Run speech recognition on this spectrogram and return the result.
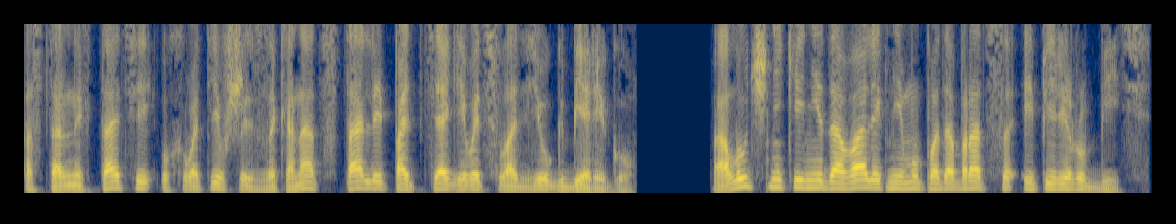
остальных татей, ухватившись за канат, стали подтягивать ладью к берегу. А лучники не давали к нему подобраться и перерубить.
